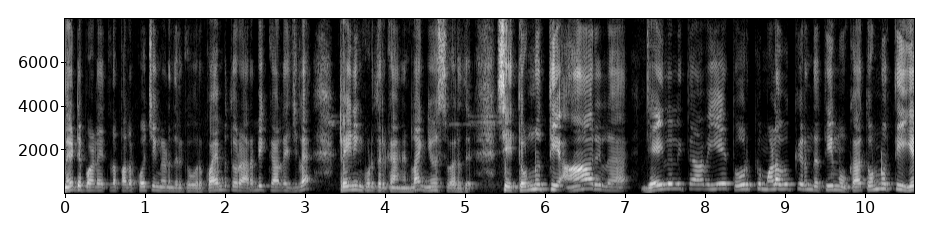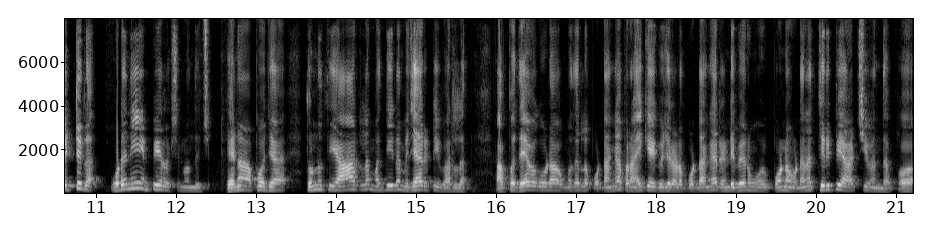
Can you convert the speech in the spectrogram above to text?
மேட்டுப்பாளையத்தில் பல கோச்சிங் நடந்திருக்கு. ஒரு கோயம்புத்தூர் அரபிக் காலேஜில் ட்ரைனிங் கொடுத்துருக்காங்கலாம் நியூஸ் வருது. சரி தொண்ணூற்றி ஆறில் ஜெயலலிதாவையே தோற்கும் அளவுக்கு இருந்த திமுக தொண்ணூற்றி எட்டில் உடனே எம்பி எலெக்ஷன் வந்துச்சு. ஏன்னா அப்போ ஜ தொண்ணூற்றி ஆறில் மத்தியில் மெஜாரிட்டி வரல. அப்போ தேவகவுடா முதல்ல போட்டாங்க அப்புறம் ஐக்கிய குஜராட போட்டாங்க ரெண்டு பேரும் போன உடனே திருப்பி ஆட்சி வந்தப்போ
